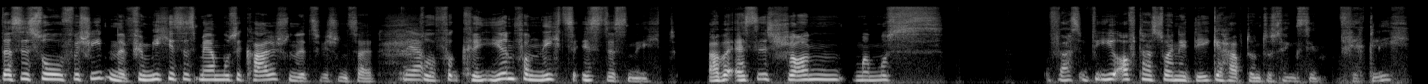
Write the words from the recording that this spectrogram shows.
das ist so verschiedene. Für mich ist es mehr musikalisch in der Zwischenzeit. Ja. So kreieren vom Nichts ist es nicht. Aber es ist schon, man muss, was, wie oft hast du eine Idee gehabt und du denkst dir, wirklich?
